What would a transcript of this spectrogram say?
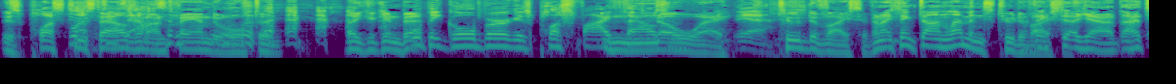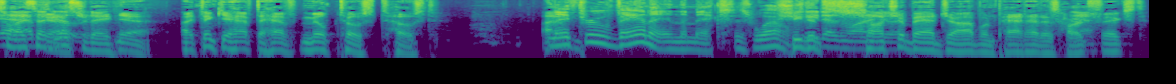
is plus two Plus thousand on FanDuel. To like you can bet. Whoopi Goldberg is plus 5,000. No way. Yeah. Too divisive, and I think Don Lemon's too I think divisive. yeah, that's Yeah, what I said absolutely. yesterday. Yeah, I think you have to have milk toast toast. And they threw Vanna in the mix as well. She He did such a bad job when Pat had his heart Yeah. fixed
